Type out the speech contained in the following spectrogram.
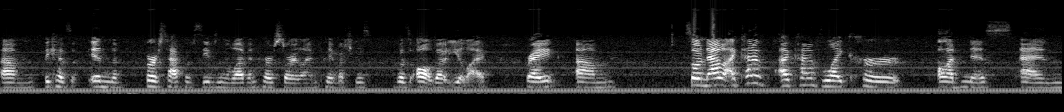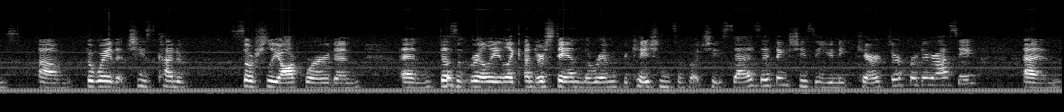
Um, because in the first half of season 11, her storyline pretty much was, was all about Eli, right? Um, so now I kind of I kind of like her oddness and um, the way that she's kind of socially awkward and and doesn't really like understand the ramifications of what she says. I think she's a unique character for Degrassi, and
